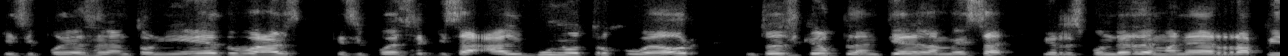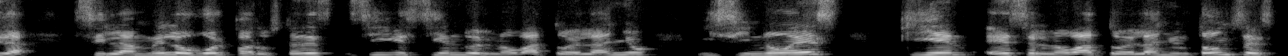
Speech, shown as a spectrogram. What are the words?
que si podía ser Anthony Edwards, que si puede ser quizá algún otro jugador. Entonces quiero plantear en la mesa y responder de manera rápida si la Melo Ball para ustedes sigue siendo el novato del año y si no es, ¿quién es el novato del año entonces?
